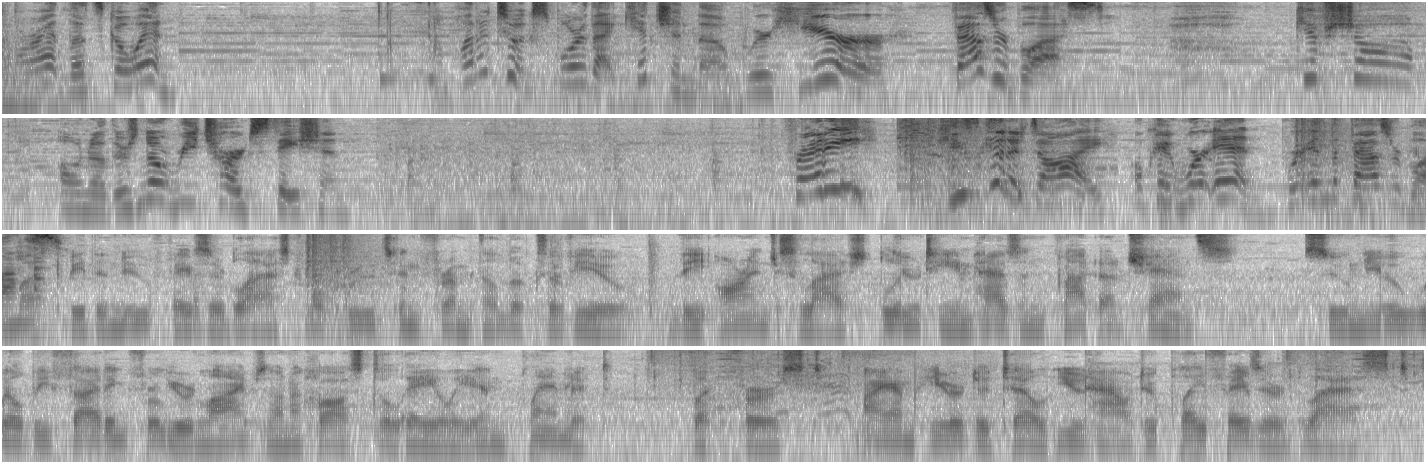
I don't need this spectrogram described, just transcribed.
All right, let's go in. I wanted to explore that kitchen though. We're here. Fazer Blast. Gift shop. Oh no, there's no recharge station. Freddy! He's gonna die. Okay, we're in. We're in the Fazer Blast. You must be the new Fazer Blast recruits and from the looks of you, the orange slash blue team hasn't got a chance. Soon you will be fighting for your lives on a hostile alien planet. But first, I am here to tell you how to play Fazer Blast.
